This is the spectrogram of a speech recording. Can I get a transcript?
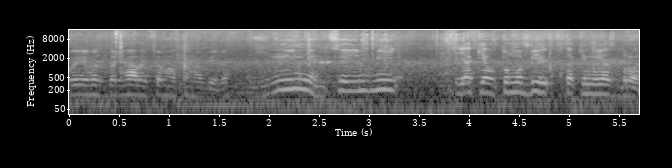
ви його зберігали в цьому автомобілі? Ні, ні, це і мій як і автомобіль, так і моя зброя.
